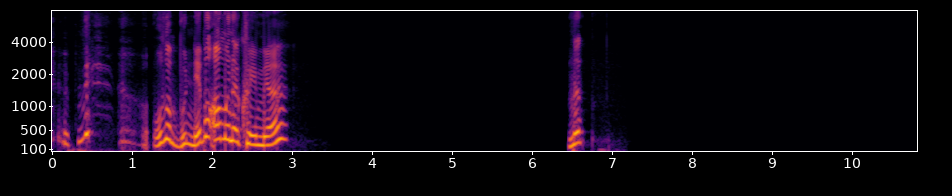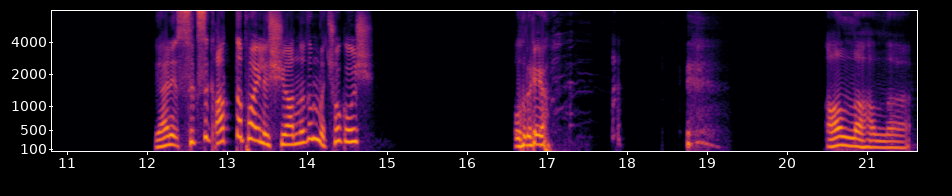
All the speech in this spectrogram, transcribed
Ne? Oğlum bu ne bu amına koyayım ya? Ne? Yani sık sık at da paylaşıyor anladın mı? Çok hoş. Oraya. Allah Allah.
